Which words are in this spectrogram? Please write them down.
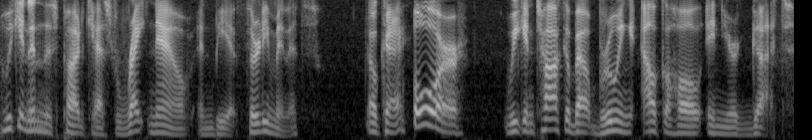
We can end this podcast right now and be at 30 minutes, Okay. or we can talk about brewing alcohol in your gut.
